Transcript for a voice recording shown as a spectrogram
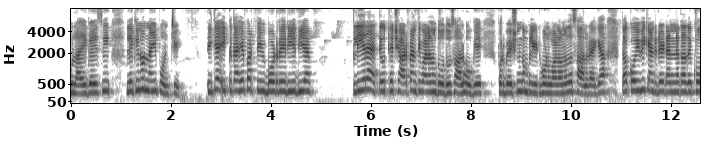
ਬੁਲਾਏ ਗਏ ਸੀ, ਲੇਕਿਨ ਉਹ ਨਹੀਂ ਪਹੁੰਚੇ। ਠੀਕ ਹੈ? ਇੱਕ ਤਾਂ ਇਹ ਭਰਤੀ ਵੀ ਬਾਰਡਰ ਏਰੀਏ ਦੀ ਹੈ। ਕਲੀਅਰ ਹੈ ਤੇ ਉੱਥੇ 66 35 ਵਾਲਿਆਂ ਨੂੰ 2-2 ਸਾਲ ਹੋ ਗਏ ਪ੍ਰੋਬੇਸ਼ਨ ਕੰਪਲੀਟ ਹੋਣ ਵਾਲਾ ਉਹਨਾਂ ਦਾ ਸਾਲ ਰਹਿ ਗਿਆ। ਤਾਂ ਕੋਈ ਵੀ ਕੈਂਡੀਡੇਟ ਇੰਨਾ ਤਾਂ ਦੇਖੋ,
